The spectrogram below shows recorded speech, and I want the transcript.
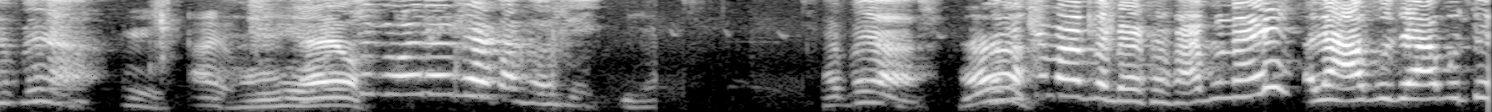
હે ભયા? હે, આયો. બેઠા છો હે ભયા? હા. તમે બેઠા છો? આબુ નહીં? એટલે આબુ છે આબુ તું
